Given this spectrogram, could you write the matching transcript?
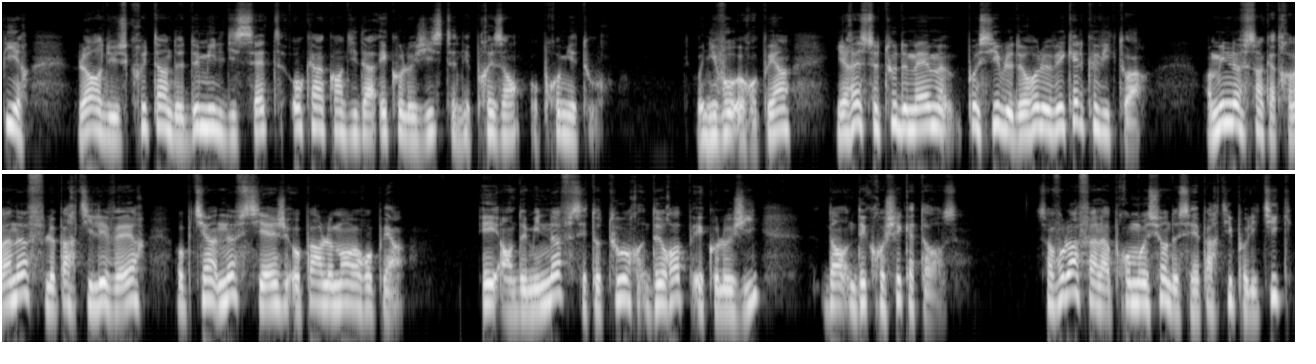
Pire, lors du scrutin de 2017, aucun candidat écologiste n'est présent au premier tour. Au niveau européen, il reste tout de même possible de relever quelques victoires. En 1989, le parti Les Verts obtient 9 sièges au Parlement européen. Et en 2009, c'est au tour d'Europe Écologie d'en décrocher 14. Sans vouloir faire la promotion de ces partis politiques,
